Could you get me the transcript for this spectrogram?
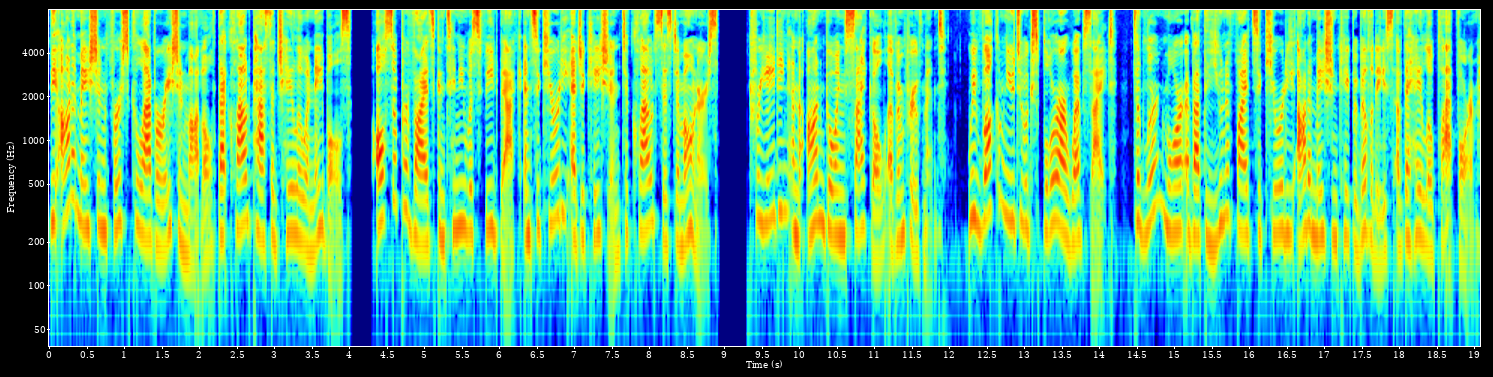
The automation first collaboration model that CloudPassage Halo enables also provides continuous feedback and security education to cloud system owners, creating an ongoing cycle of improvement. We welcome you to explore our website to learn more about the unified security automation capabilities of the Halo platform.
